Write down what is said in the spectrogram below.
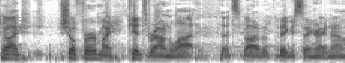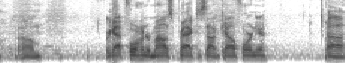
Well, I chauffeur my kids around a lot. That's about the biggest thing right now. Um, we got 400 miles of practice out in California. Uh,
